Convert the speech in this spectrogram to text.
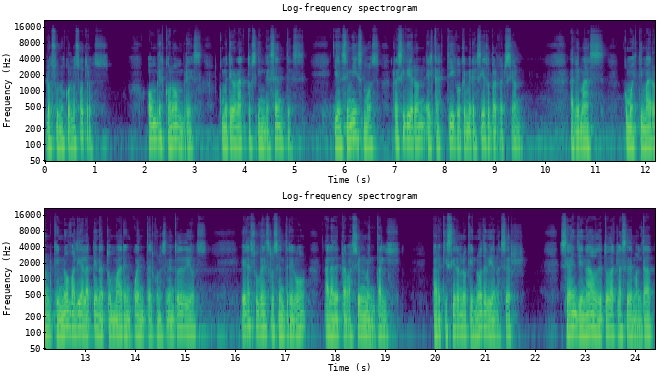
los unos con los otros. Hombres con hombres cometieron actos indecentes y en sí mismos recibieron el castigo que merecía su perversión. Además, como estimaron que no valía la pena tomar en cuenta el conocimiento de Dios, Él a su vez los entregó a la depravación mental, para que hicieran lo que no debían hacer. Se han llenado de toda clase de maldad,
